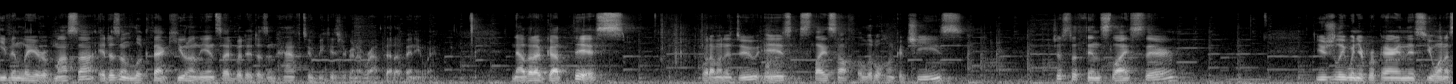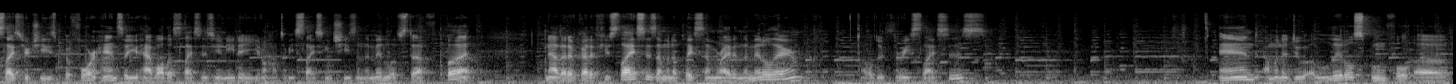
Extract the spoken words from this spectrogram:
even layer of masa. It doesn't look that cute on the inside, but it doesn't have to because you're gonna wrap that up anyway. Now that I've got this, what I'm gonna do is slice off a little hunk of cheese. Just a thin slice there. Usually when you're preparing this, you wanna slice your cheese beforehand so you have all the slices you need and you don't have to be slicing cheese in the middle of stuff. But now that I've got a few slices, I'm gonna place them right in the middle there. I'll do three slices. And I'm gonna do a little spoonful of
